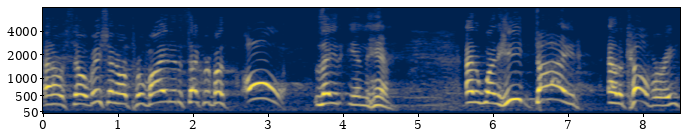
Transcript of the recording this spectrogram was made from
and our salvation, our provided sacrifice, all laid in Him. And when He died at the Calvary,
